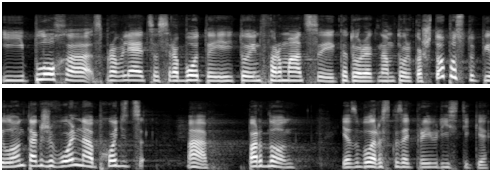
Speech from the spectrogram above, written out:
и плохо справляется с работой той информации, которая к нам только что поступила, он также вольно обходится... А, пардон, я забыла рассказать про эвристики.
